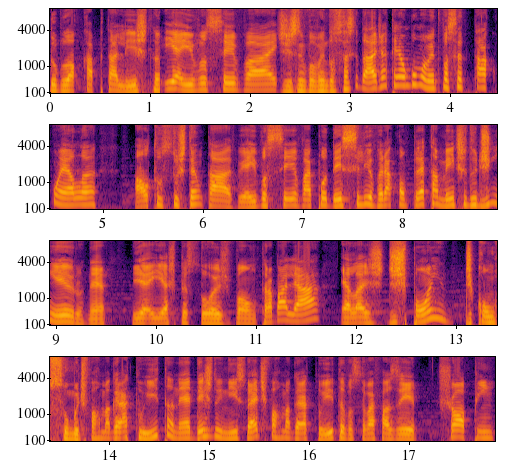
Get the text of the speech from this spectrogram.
do bloco capitalista. E aí você vai desenvolvendo sua cidade até em algum momento você tá com ela autossustentável. E aí você vai poder se livrar completamente do dinheiro, né? E aí as pessoas vão trabalhar, elas dispõem de consumo de forma gratuita, né? Desde o início é de forma gratuita, você vai fazer shopping,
